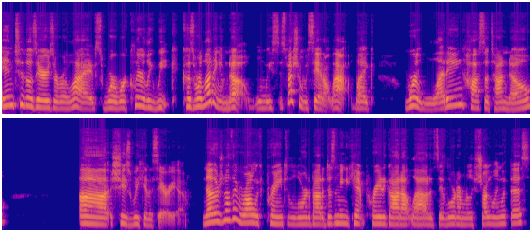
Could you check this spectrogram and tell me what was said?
into those areas of our lives where we're clearly weak because we're letting him know when we especially when we say it out loud like we're letting hasatan know uh she's weak in this area. Now there's nothing wrong with praying to the lord about it doesn't mean you can't pray to god out loud and say lord i'm really struggling with this.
